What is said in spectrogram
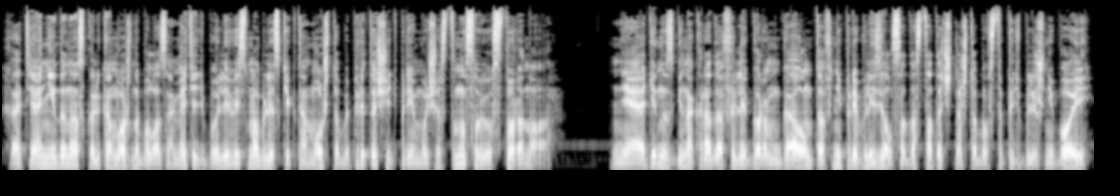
хотя они, да насколько можно было заметить, были весьма близки к тому, чтобы перетащить преимущество на свою сторону. Ни один из генокрадов или гормгаунтов не приблизился достаточно, чтобы вступить в ближний бой.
